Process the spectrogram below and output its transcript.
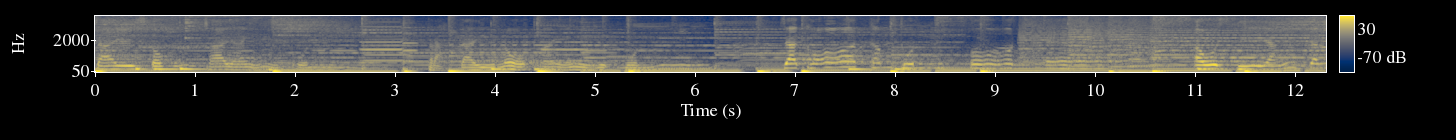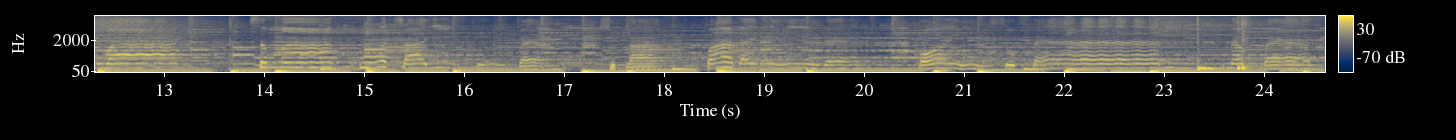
ใจสมชายให้คุณตราบใดโลกไม่หยุดหมุน จะขอทำทุนโทษแทน เอาเสียงกันหวาน สมานหัวใจถึงแฟนสุดลาฟ้าใดในแดนคอยสุขแสนนับแฟน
